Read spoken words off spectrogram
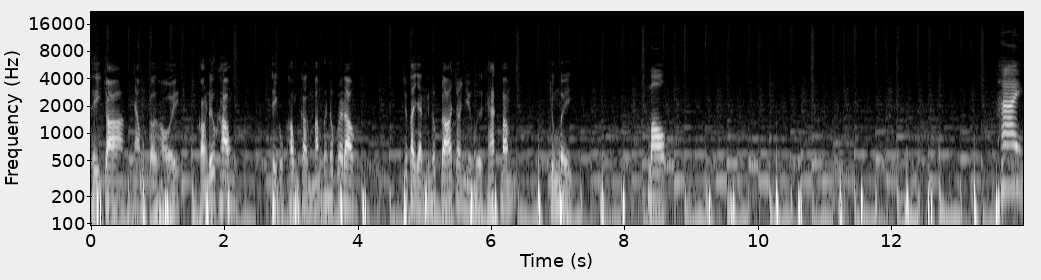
thì cho nhau một cơ hội. Còn nếu không thì cũng không cần bấm cái nút đó đâu. Chúng ta dành cái nút đó cho nhiều người khác bấm. Chuẩn bị. Một. Hai.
